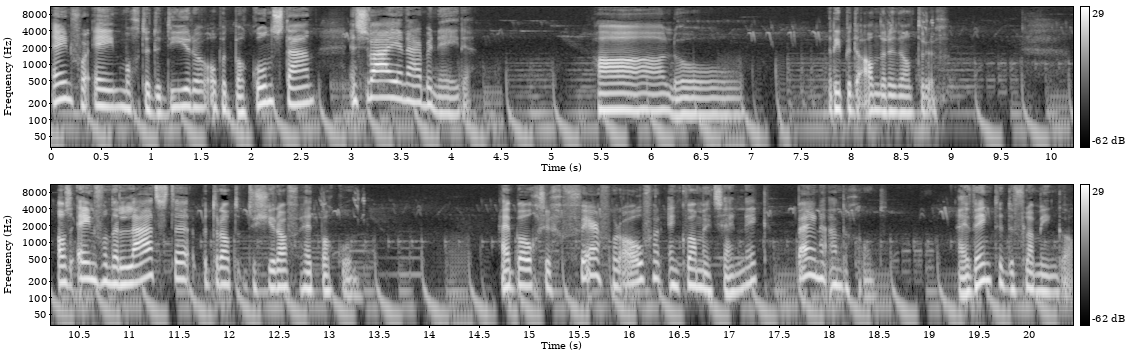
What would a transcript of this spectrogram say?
Eén voor één mochten de dieren op het balkon staan en zwaaien naar beneden. Hallo, riepen de anderen dan terug. Als een van de laatste betrad de giraf het balkon. Hij boog zich ver voorover en kwam met zijn nek bijna aan de grond. Hij wenkte de flamingo.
